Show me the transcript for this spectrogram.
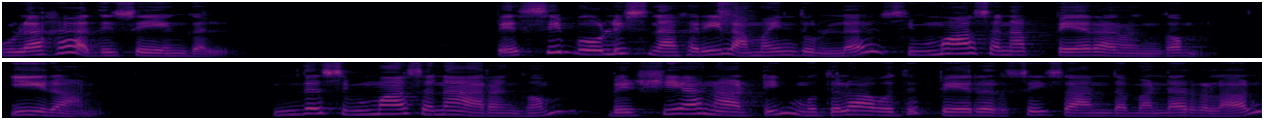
உலக அதிசயங்கள். பெர்சிபோலிஸ் நகரில் அமைந்துள்ள சிம்மாசன பேரரங்கம் ஈரான். இந்த சிம்மாசன அரங்கம் பெர்ஷியா நாட்டின் முதலாவது பேரரசை சார்ந்த மன்னர்களால்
